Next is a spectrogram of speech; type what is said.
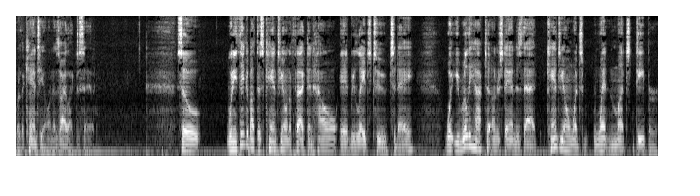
or the Cantillon, as I like to say it. So when you think about this Cantillon effect and how it relates to today, what you really have to understand is that Cantillon went much deeper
